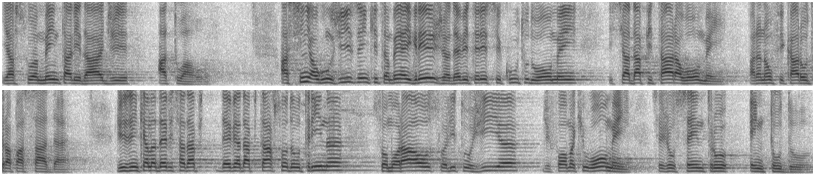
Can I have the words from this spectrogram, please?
e a sua mentalidade atual. Assim, alguns dizem que também a igreja deve ter esse culto do homem e se adaptar ao homem para não ficar ultrapassada. Dizem que ela deve, se adap deve adaptar sua doutrina, sua moral, sua liturgia, de forma que o homem seja o centro em tudo.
